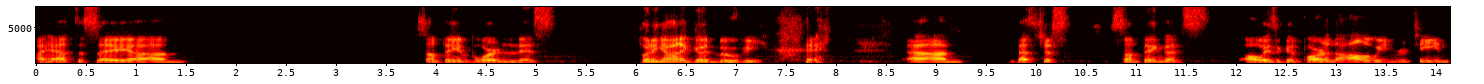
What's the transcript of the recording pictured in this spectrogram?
I have to say um, something important is putting on a good movie. um, that's just something that's always a good part of the Halloween routine,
